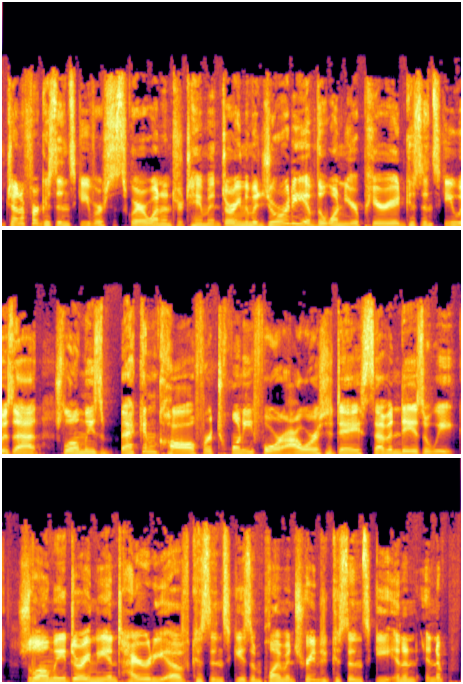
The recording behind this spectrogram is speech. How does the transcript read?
Jennifer Kosinski versus Square One Entertainment, during the majority of the one year period, Kosinski was at Shlomi's beck and call for 24 hours a day, seven days a week. Shlomi, during the entirety of Kosinski's employment, treated Kosinski in an inappropriate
